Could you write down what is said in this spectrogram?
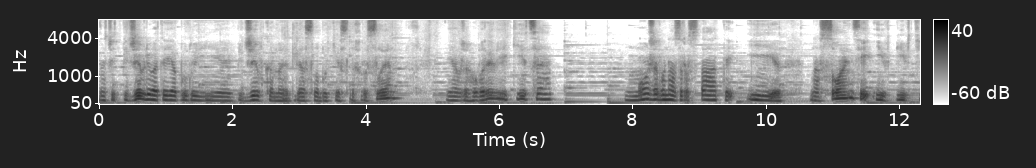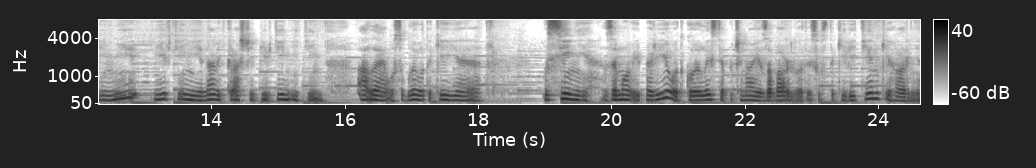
Значить, підживлювати я буду її підживками для слабокислих рослин. Я вже говорив, які це. Може вона зростати і на сонці, і в півтіні, і в тіні. Навіть краще півтінь і тінь. Але особливо такий осінній зимовий період, коли листя починає забарвлюватися ось такі відтінки гарні.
